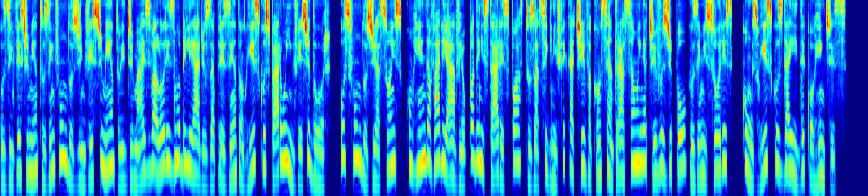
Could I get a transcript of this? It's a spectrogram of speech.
Os investimentos em fundos de investimento e demais valores mobiliários apresentam riscos para o investidor. Os fundos de ações com renda variável podem estar expostos a significativa concentração em ativos de poucos emissores, com os riscos daí decorrentes.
